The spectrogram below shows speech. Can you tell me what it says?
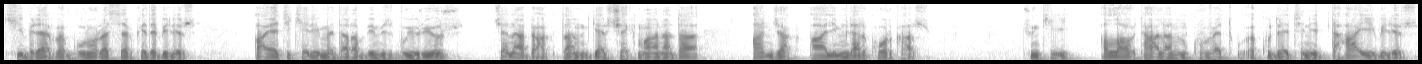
kibre ve gurura sevk edebilir? Ayet-i kerimede Rabbimiz buyuruyor. Cenab-ı Hak'tan gerçek manada ancak alimler korkar. Çünkü Allahu Teala'nın kuvvet ve kudretini daha iyi bilir.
